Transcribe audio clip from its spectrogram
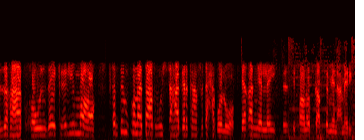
እዚ ከኣ ክኸውን ዘይክእል ኢዩ እሞ ቅድም ኩነታት ውሽጢ ሃገርካ ፍታሕ በልዎ። የቐንየለይ። እስቲፋኖስ ካብ ሰሜን ኣሜሪካ።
